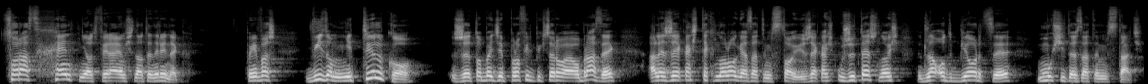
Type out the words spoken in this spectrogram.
coraz chętniej otwierają się na ten rynek. Ponieważ widzą nie tylko, że to będzie profil picture'owy obrazek, ale że jakaś technologia za tym stoi, że jakaś użyteczność dla odbiorcy musi też za tym stać.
